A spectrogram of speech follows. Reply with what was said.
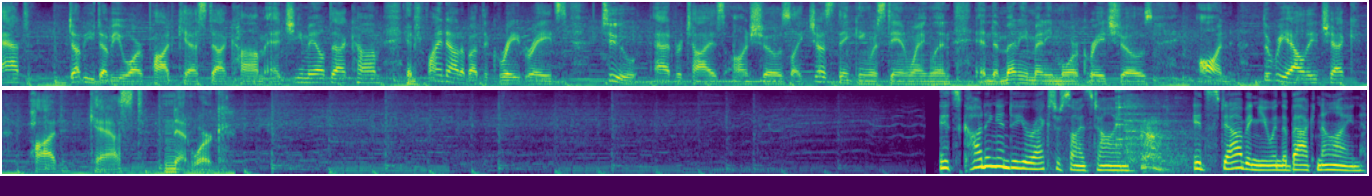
at wwrpodcast.com at gmail.com and find out about the great rates to advertise on shows like Just Thinking with Stan Wanglund and the many, many more great shows on the Reality Check Podcast Network. It's cutting into your exercise time. It's stabbing you in the back nine.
